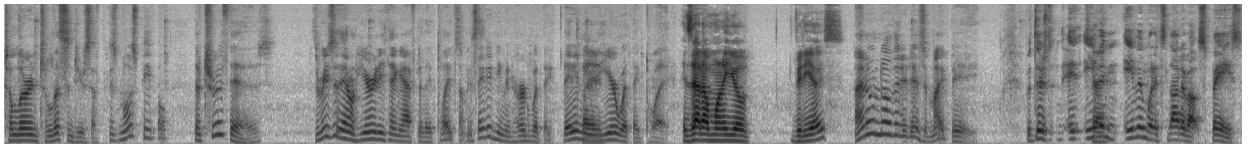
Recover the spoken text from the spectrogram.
to learn to listen to yourself because most people the truth is the reason they don't hear anything after they played something is they didn't even heard what they they didn't Played. even hear what they played. Is that on one of your videos? I don't know that it is. It might be. But there's it, even even when it's not about space,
